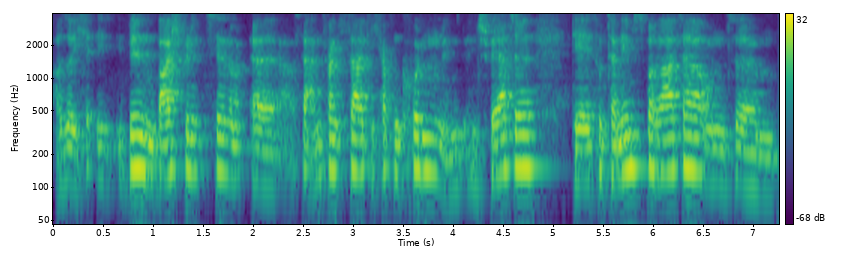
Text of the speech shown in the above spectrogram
also ich, ich will ein Beispiel erzählen äh, aus der Anfangszeit. Ich habe einen Kunden in, in Schwerte, der ist Unternehmensberater und ähm,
